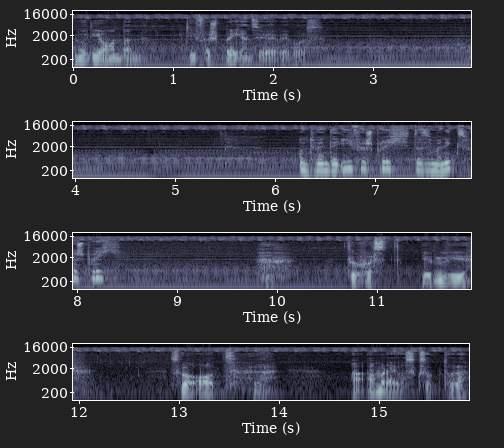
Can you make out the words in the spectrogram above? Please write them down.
Nur die anderen, die versprechen sich über was. Und wenn der ich verspricht, dass ich mir nichts versprich? Du hast irgendwie so eine Art äh, Amrei ausgesagt, oder?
